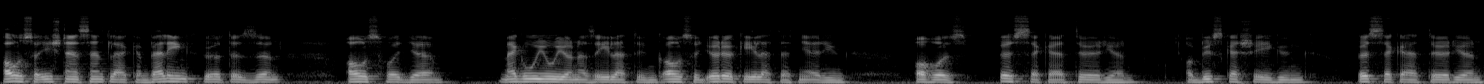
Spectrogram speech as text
Ahhoz, hogy Isten szent lelke belénk költözzön, ahhoz, hogy megújuljon az életünk, ahhoz, hogy örök életet nyerjünk, ahhoz össze kell törjön a büszkeségünk, össze kell törjön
